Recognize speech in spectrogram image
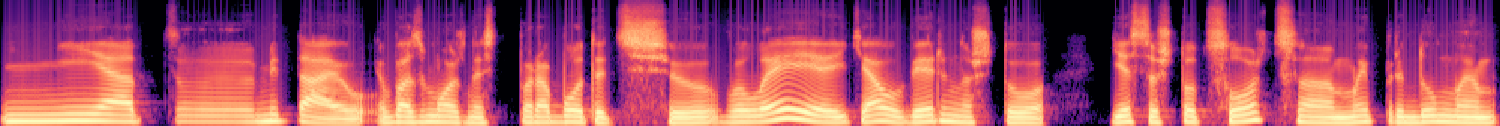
не отметаю возможность поработать в LA. Я уверена, что если что-то сложится, мы придумаем,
